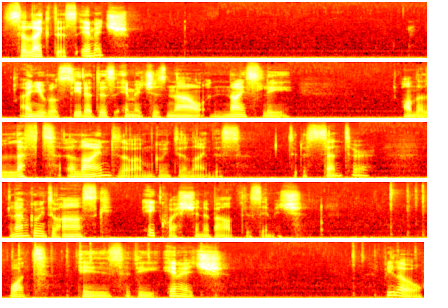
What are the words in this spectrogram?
Select this image and you will see that this image is now nicely on the left aligned. So I'm going to align this to the center. And I'm going to ask a question about this image. What is the image below?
